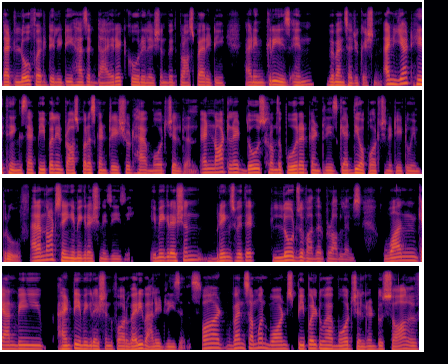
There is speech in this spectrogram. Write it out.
that low fertility has a direct correlation with prosperity and increase in women's education. And yet he thinks that people in prosperous countries should have more children and not let those from the poorer countries get the opportunity to improve. And I'm not saying immigration is easy. Immigration brings with it loads of other problems. One can be anti immigration for very valid reasons. But when someone wants people to have more children to solve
